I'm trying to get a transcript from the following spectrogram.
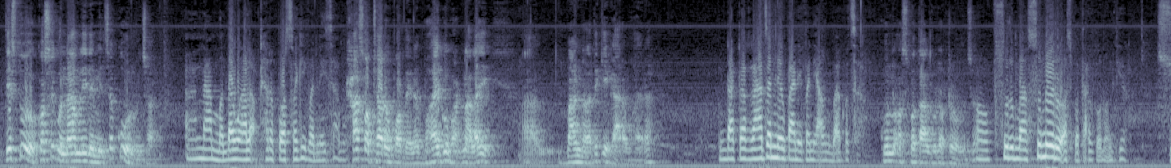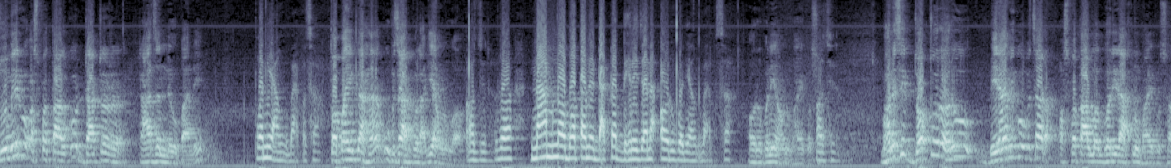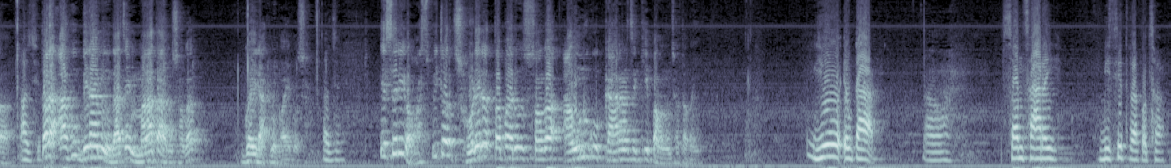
त्यस्तो कसैको नाम लिन मिल्छ? को हुनुहुन्छ? नाम भन्दा उहाँलाई अप्ठ्यारो पर्छ कि भन्ने अब खास अप्ठ्यारो पर्दैन। भएको घटनालाई बाँड्नलाई चाहिँ के गाह्रो भएर? डाक्टर राजन नेउपाने पनि आउनुभएको छ। कुन अस्पतालको डक्टर हुनुहुन्छ? सुरुमा सुमेरु अस्पतालको हुनुहुन्थ्यो। सुमेरु अस्पतालको डाक्टर राजन नेउपाने पनि आउनुभएको छ। तपाईँ कहाँ उपचारको लागि आउनुभयो? हजुर र नाम नबताउने डाक्टर धेरैजना अरू पनि आउनुभएको छ। अरू पनि आउनुभएको छ। हजुर। भनेपछि डक्टरहरू बिरामीको उपचार अस्पतालमा गरिराख्नु भएको छ। तर आफू बिरामी हुँदा चाहिँ माताहरूसँग गइराख्नु भएको छ। हजुर। यसरी हस्पिटल छोडेर तपाईँहरूसँग आउनुको कारण चाहिँ के पाउनुहुन्छ तपाईँ? यो एउटा संसारै विचित्रको छ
